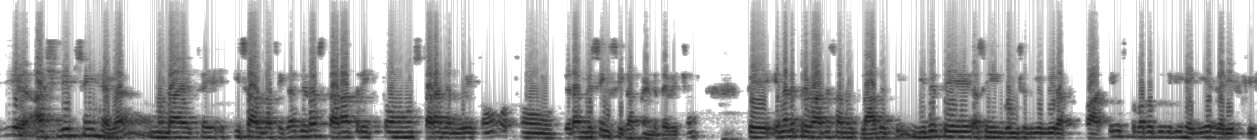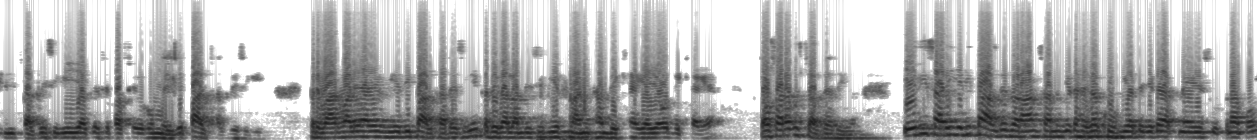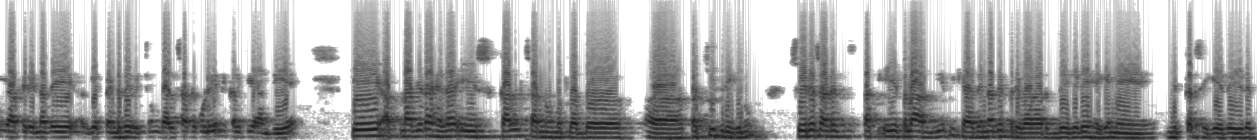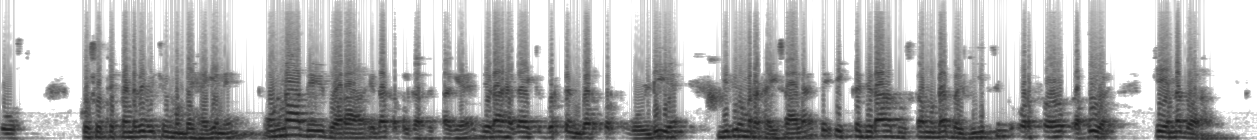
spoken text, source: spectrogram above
ਜੀ, ਅਰਸ਼ਦੀਪ ਸਿੰਘ ਹੈਗਾ, ਮੁੰਡਾ ਇੱਥੇ 21 ਸਾਲ ਦਾ ਸੀਗਾ, ਜਿਹੜਾ 17 ਤਰੀਕ ਤੋਂ 17 ਜਨਵਰੀ ਤੋਂ ਉੱਥੋਂ ਜਿਹੜਾ ਮਿਸਿੰਗ ਸੀਗਾ ਪਿੰਡ ਦੇ ਵਿੱਚੋਂ। ਤੇ ਇਹਨਾਂ ਦੇ ਪਰਿਵਾਰ ਨੇ ਸਾਨੂੰ ਇਤਲਾਹ ਦਿੱਤੀ, ਜਿਹਦੇ ਤੇ ਅਸੀਂ ਗੁੰਮਸ਼ੁਦਗੀ ਦੀ ਰਫਤ ਪਾ ਕੇ ਉਸ ਤੋਂ ਬਾਅਦ ਉਹਦੀ ਜਿਹੜੀ ਹੈਗੀ ਹੈ ਵੈਰੀਫਿਕੇਸ਼ਨ ਚੱਲ ਰਹੀ ਸੀਗੀ ਜਾਂ ਕਿਸੇ ਪਾਸੇ ਉਹ ਮਿਲ ਜੇ ਭਾਲ ਚੱਲ ਰਹੀ ਸੀਗੀ। ਪਰਿਵਾਰ ਵਾਲੇ ਆਏ ਵੀ ਇਹਦੀ ਭਾਲ ਕਰ ਰਹੇ ਸੀਗੇ, ਕਦੇ ਗੱਲ ਆਉਂਦੀ ਸੀ ਵੀ ਇਹ ਫਲਾਣੀ ਥਾਂ ਦੇਖਿਆ ਗਿਆ ਜਾਂ ਉਹ ਦੇਖਿਆ ਗਿਆ, ਤਾਂ ਉਹ ਸਾਰਾ ਕੁਝ ਚੱਲ ਰਿਹਾ ਸੀਗਾ। ਇਹਦੀ ਸਾਰੀ ਜਿਹੜੀ ਭਾਲ ਦੇ ਦੌਰਾਨ ਸਾਨੂੰ ਜਿਹੜਾ ਹੈਗਾ ਖੂਬੀਆਂ ਤੇ ਜਿਹੜਾ ਆਪਣੇ ਸੂਤਰਾਂ ਤੋਂ ਜਾਂ ਫਿਰ ਇਹਨਾਂ ਦੇ ਅੱਗੇ ਪਿੰਡ ਦੇ ਵਿੱਚੋਂ ਗੱਲ ਸਾਡੇ ਕੋਲ ਇਹ ਨਿਕਲ ਕੇ ਆਉਂਦੀ ਹੈ ਕਿ ਆਪਣਾ ਜਿਹੜਾ ਹੈਗਾ ਇਸ ਕੱਲ ਸਾਨੂੰ ਮਤਲਬ ਅਹ, 25 ਤਰੀਕ ਨੂੰ ਸਵੇਰੇ ਸਾਡੇ ਤੱਕ ਇਹ ਇਤਲਾਹ ਆਉਂਦੀ ਹੈ ਵੀ ਸ਼ਾਇਦ ਇਹਨਾਂ ਦੇ ਪਰਿਵਾਰ ਦੇ ਜਿਹੜੇ ਹੈਗੇ ਨੇ ਮਿੱਤਰ ਸੀਗੇ ਤੇ ਜਿਹੜੇ ਦੋਸਤ ਕੁਝ ਉੱਥੇ ਪਿੰਡ ਦੇ ਵਿੱਚੋਂ ਮੁੰਡੇ ਹੈਗੇ ਨੇ ਉਹਨਾਂ ਦੇ ਦੁਆਰਾ ਇਹਦਾ ਕਤਲ ਕਰ ਦਿੱਤਾ ਗਿਆ ਹੈ ਜਿਹੜਾ ਹੈਗਾ ਇੱਕ ਗੁਰਪਿੰਦਰ ਉਰਫ ਗੋਲਡੀ ਹੈ ਜਿਹਦੀ ਉਮਰ 28 ਸਾਲ ਹੈ ਤੇ ਇੱਕ ਜਿਹੜਾ ਦੂਸਰਾ ਮੁੰਡਾ ਬਲਜੀਤ ਸਿੰਘ ਉਰਫ ਪ੍ਰਭੂ ਹੈ ਕਿ ਇਹਨਾਂ ਦੁਆਰਾ।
